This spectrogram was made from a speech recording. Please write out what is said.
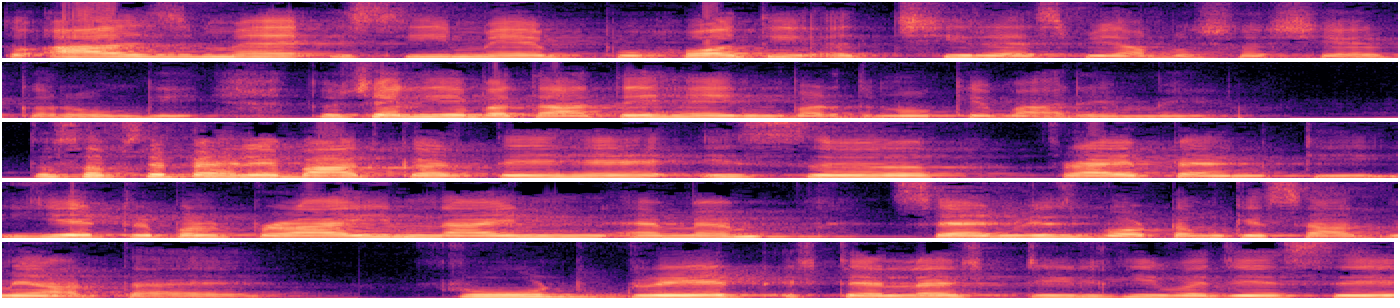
तो आज मैं इसी में बहुत ही अच्छी रेसिपी आप लोग शेयर करूँगी। तो चलिए बताते हैं इन बर्तनों के बारे में। तो सबसे पहले बात करते हैं इस फ्राई पैन की। ये triple fry nine M M sandwich bottom के साथ में आता है। फ्रूट ग्रेट स्टेनलेस स्टील की वजह से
